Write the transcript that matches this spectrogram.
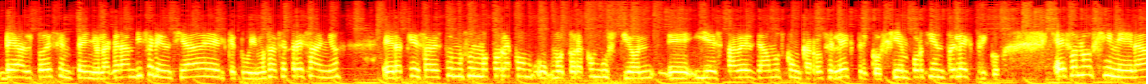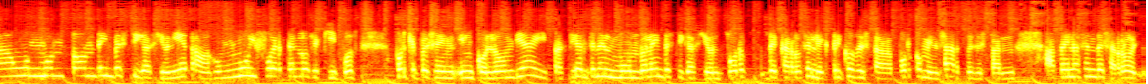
de alto desempeño. La gran diferencia del que tuvimos hace tres años era que esa vez tuvimos un motor a, motor a combustión eh, y esta vez ya vamos con carros eléctricos, 100% eléctrico. Eso nos genera un montón de investigación y de trabajo muy fuerte en los equipos, porque pues en, en Colombia y prácticamente en el mundo la investigación por de carros eléctricos está por comenzar, pues están apenas en desarrollo.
